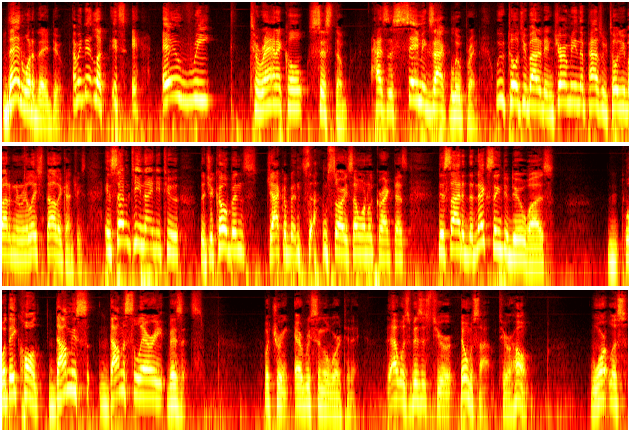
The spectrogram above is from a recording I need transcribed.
Then what did they do? I mean, look, it's every tyrannical system has the same exact blueprint. We've told you about it in Germany in the past. We've told you about it in relation to other countries. In 1792, the Jacobins, Jacobins, I'm sorry, someone will correct us, decided the next thing to do was what they called domic- domiciliary visits, butchering every single word today. That was visits to your domicile, to your home. Warrantless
